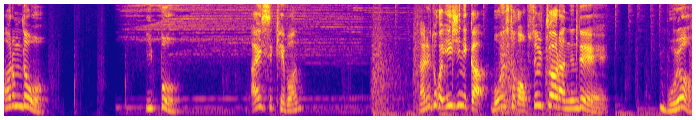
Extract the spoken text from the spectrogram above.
아름다워. 이뻐. 아이스 캐번. 난이도가 이시니까 몬스터가 없을 줄 알았는데 뭐야?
